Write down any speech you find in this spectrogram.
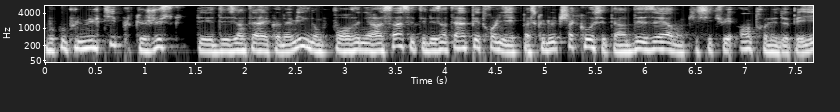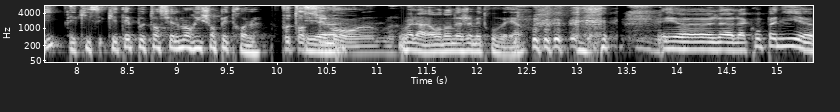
euh, beaucoup plus multiples que juste des, des intérêts économiques. Donc pour revenir à ça, c'était des intérêts pétroliers. Parce que le Chaco, c'était un désert donc qui est situé entre les deux pays et qui, qui était potentiellement riche en pétrole. Potentiellement. hein. Voilà, on n'en a jamais trouvé. Hein. et euh, la, la compagnie, euh,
